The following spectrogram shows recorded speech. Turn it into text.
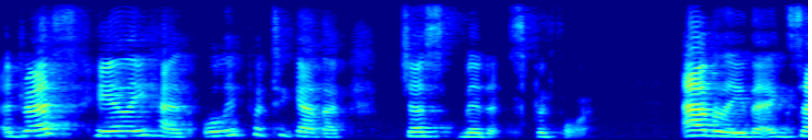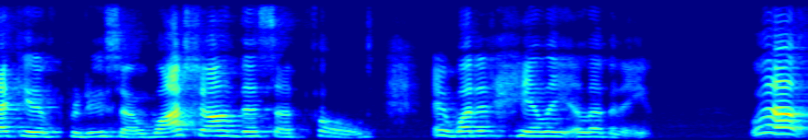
A dress Haley had only put together just minutes before. Emily, the executive producer, watched all this unfold and wanted Haley eliminated. Well,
